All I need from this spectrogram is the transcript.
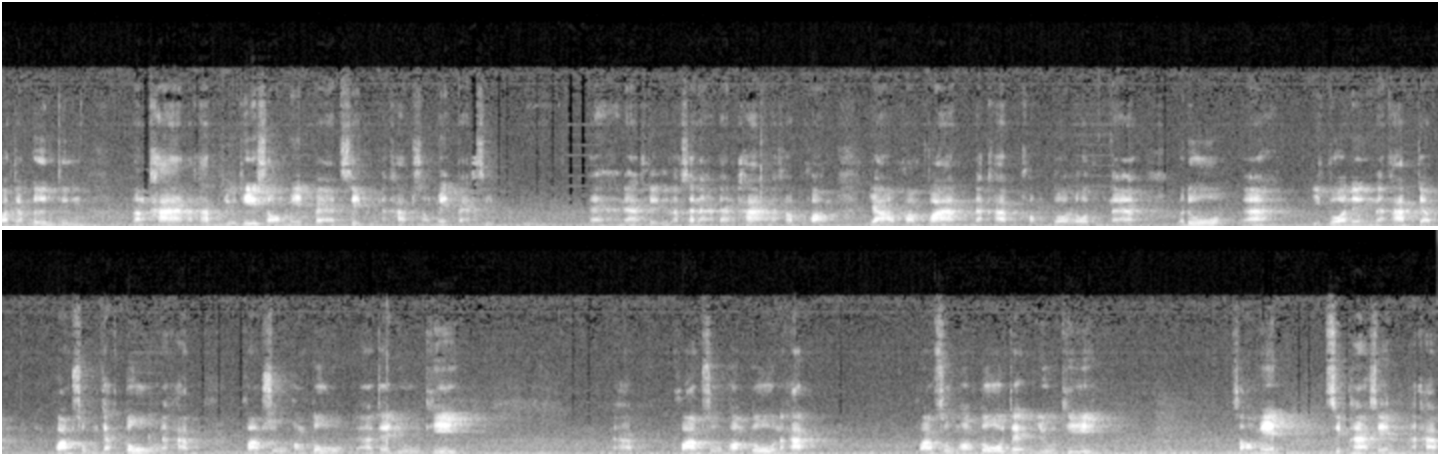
วัดจากพื้นถึงหลังคานะครับ อยู่ที่2เมตร80นะครับ2เมตร80นะนั่นคือลักษณะด้านข้างนะครับ ความยาวความกว้างนะครับของตัวรถนะ มาดูนะอีกตัวหนึ่งนะครับจะความสูงจากตู้นะครับ ความสูงของตู้นะจะอยู่ที่นะครับความสูงของตู้นะครับ ความสูงของตู้จะอยู่ที่ 2 เมตร 15 เซนนะครับ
